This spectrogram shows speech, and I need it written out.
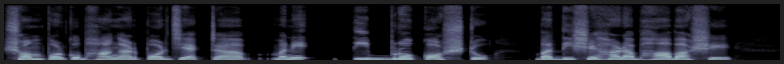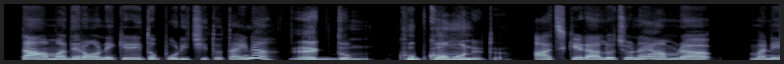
সম্পর্ক ভাঙার পর যে একটা মানে তীব্র কষ্ট বা দিশেহারা ভাব আসে তা আমাদের অনেকেরই তো পরিচিত তাই না? একদম। খুব কমন এটা। আজকের আলোচনায় আমরা মানে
